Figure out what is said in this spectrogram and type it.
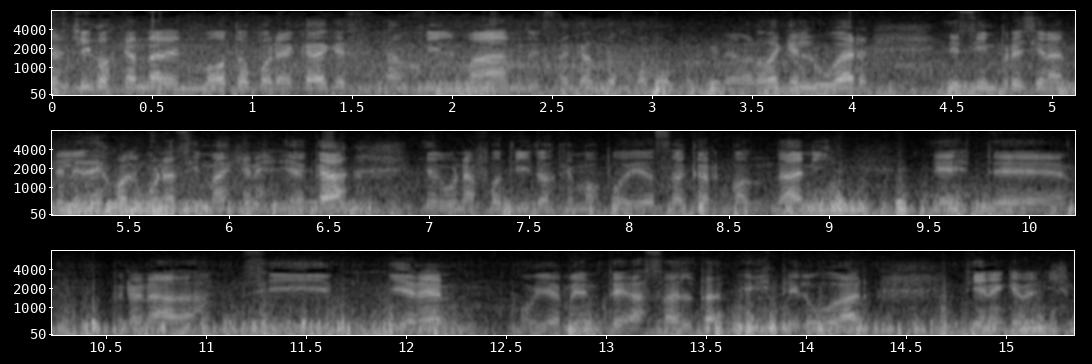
Unos chicos que andan en moto por acá que se están filmando y sacando fotos porque la verdad que el lugar es impresionante. Les dejo algunas imágenes de acá y algunas fotitos que hemos podido sacar con Dani. Este, pero nada, si vienen obviamente a Salta, este lugar tiene que venir.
